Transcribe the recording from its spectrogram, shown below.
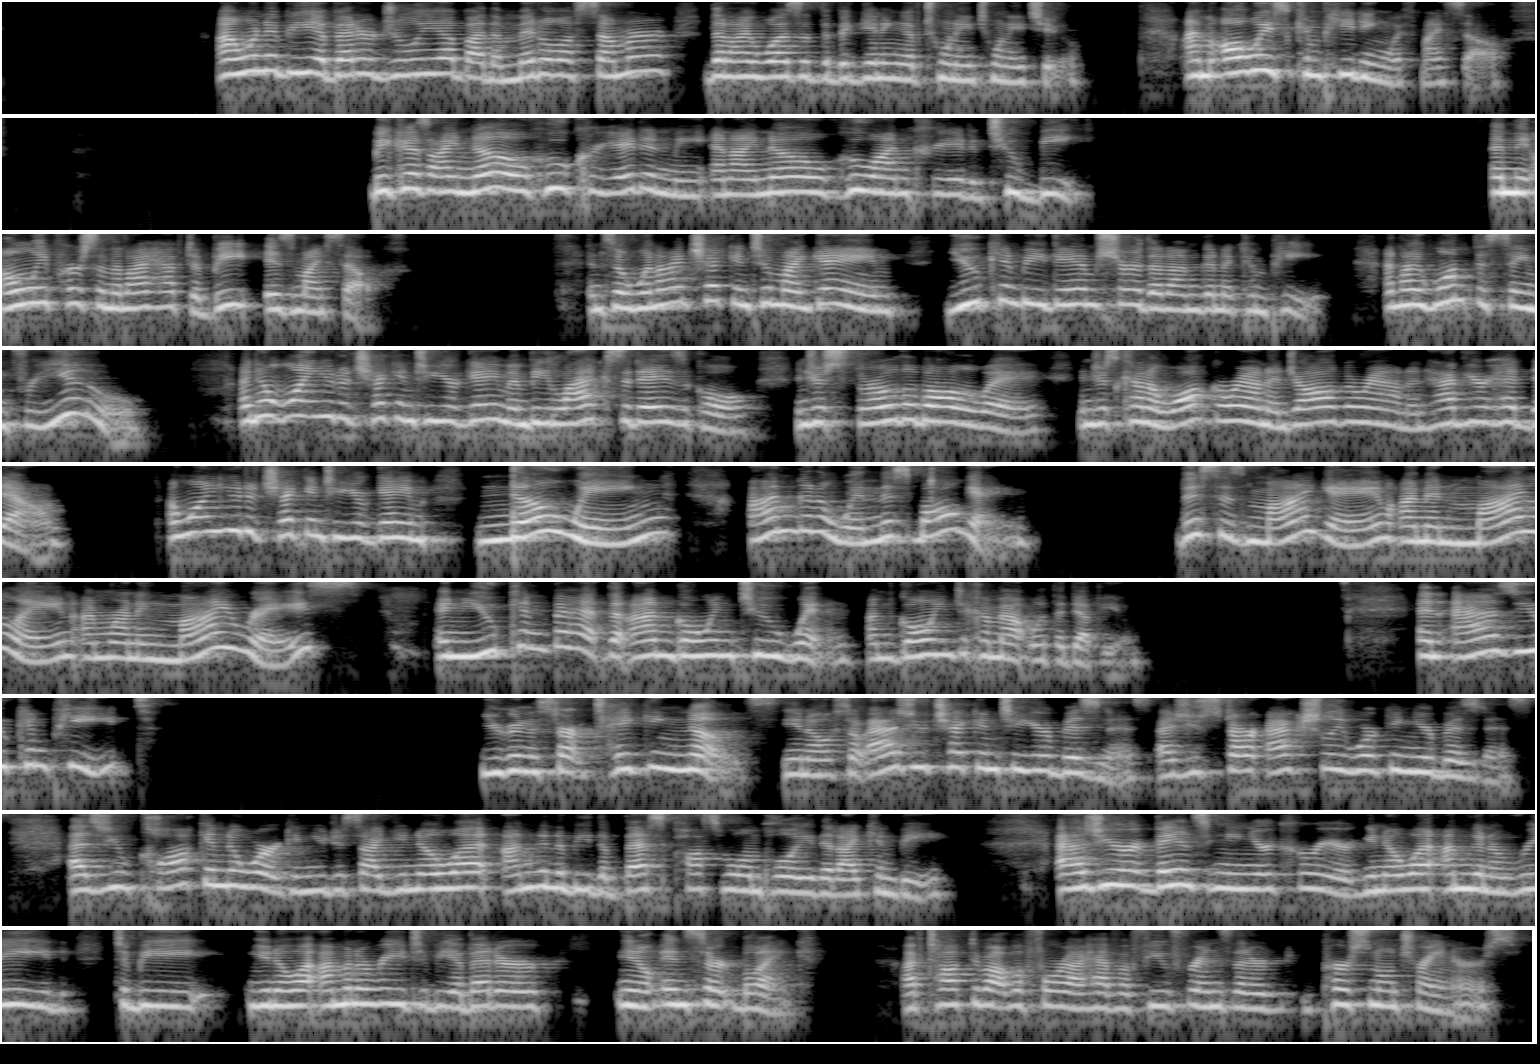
I want to be a better Julia by the middle of summer than I was at the beginning of 2022. I'm always competing with myself because I know who created me and I know who I'm created to be. And the only person that I have to beat is myself. And so when I check into my game, you can be damn sure that I'm going to compete. And I want the same for you. I don't want you to check into your game and be lackadaisical and just throw the ball away and just kind of walk around and jog around and have your head down. I want you to check into your game knowing I'm going to win this ball game. This is my game. I'm in my lane. I'm running my race. And you can bet that I'm going to win. I'm going to come out with a W. And as you compete, you're going to start taking notes you know so as you check into your business as you start actually working your business as you clock into work and you decide you know what i'm going to be the best possible employee that i can be as you're advancing in your career you know what i'm going to read to be you know what i'm going to read to be a better you know insert blank I've talked about before, I have a few friends that are personal trainers.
